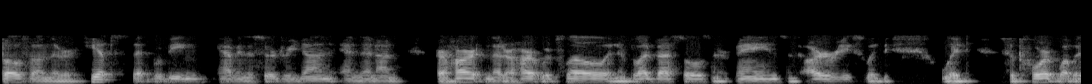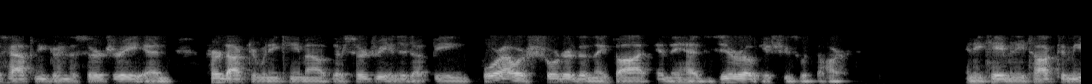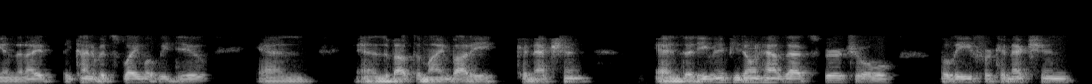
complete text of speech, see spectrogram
both on their hips that were being having the surgery done and then on her heart and that her heart would flow and her blood vessels and her veins and arteries would would support what was happening during the surgery and her doctor when he came out, their surgery ended up being four hours shorter than they thought, and they had zero issues with the heart. And he came and he talked to me, and then I kind of explained what we do, and and about the mind-body connection, and that even if you don't have that spiritual belief or connection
